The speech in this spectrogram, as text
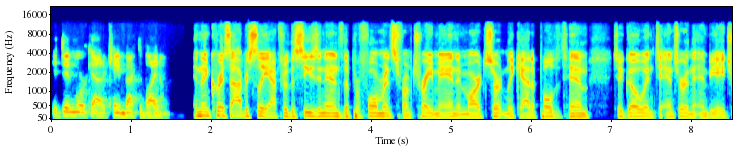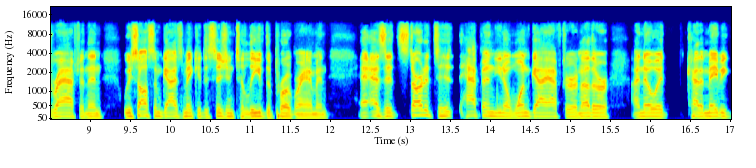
it didn't work out. It came back to bite them. And then Chris, obviously, after the season ends, the performance from Tre Mann in March certainly catapulted him to go and to enter in the NBA draft. And then we saw some guys make a decision to leave the program. And as it started to happen, you know, one guy after another, I know it kind of maybe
